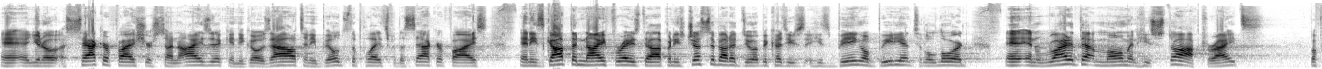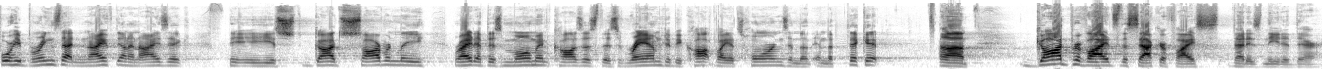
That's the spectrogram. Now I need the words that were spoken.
and, you know, sacrifice your son Isaac, and he goes out and he builds the plates for the sacrifice, and he's got the knife raised up, and he's just about to do it because he's, he's being obedient to the Lord. And, and right at that moment, he stopped, right? Before he brings that knife down on Isaac, he, is, God sovereignly right at this moment causes this ram to be caught by its horns in the, in the thicket. Uh, God provides the sacrifice that is needed there.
